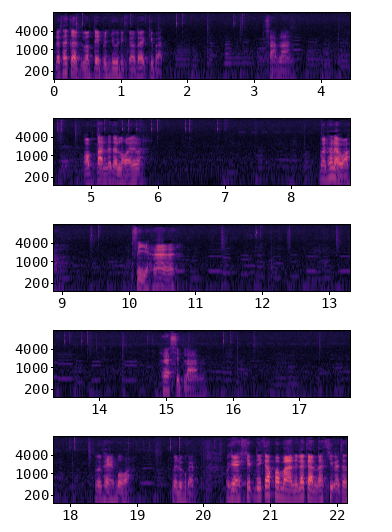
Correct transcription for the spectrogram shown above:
แล้วถ้าเกิดเราติดเป็นยูนิตเราได้กี่บาทสามล้าน ออฟตันน่าจะร้อยเลยปะมันเท่าไหร่วะสี่ห้าห้าสิบล้าน มันแพงป่าวะ ไม่รู้เหมือนกัน โอเค คลิปนี้ก็ประมาณนี้แล้วกันนะ คลิปอาจจะ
